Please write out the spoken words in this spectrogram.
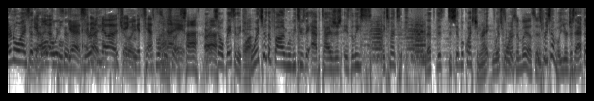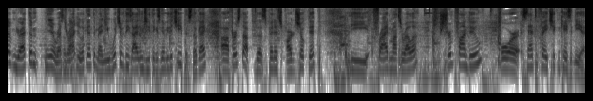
don't know why I said Yeah, that. I but- always Multiple said- guess. I You're didn't right. know I was Multiple taking a test Multiple tonight. choice. All right. So basically, Wow. Which of the following Ruby Tuesday appetizers is the least expensive? That's this the simple question, right? Which That's pretty one? simple, yeah, that's it's it. pretty simple. You're just at the you're at the you know restaurant. Okay. You're looking at the menu. Which of these items do you think is going to be the cheapest? Okay. Uh, first up, the spinach artichoke dip, the fried mozzarella, shrimp fondue, or Santa Fe chicken quesadilla.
